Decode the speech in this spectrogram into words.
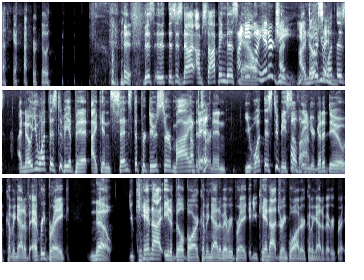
I really. this this is not. I'm stopping this. Now. I need my energy. I, I know listen. you want this. I know you want this to be a bit. I can sense the producer mind turning you want this to be something you're going to do coming out of every break. No, you cannot eat a built bar coming out of every break, and you cannot drink water coming out of every break.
